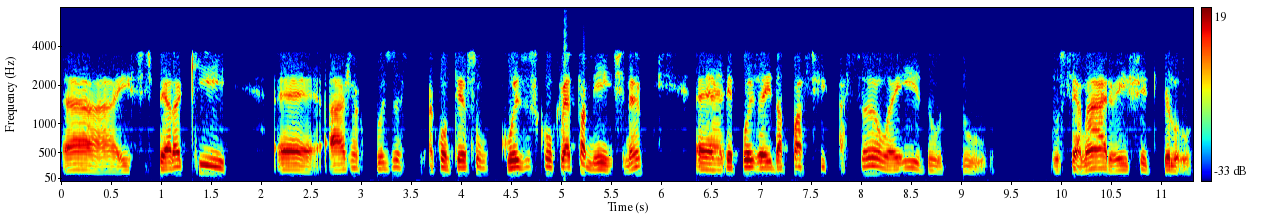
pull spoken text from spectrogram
Ah, e se espera que é, haja coisas, aconteçam coisas concretamente, né? É, depois aí da pacificação aí do, do, do, cenário aí feito pelo,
